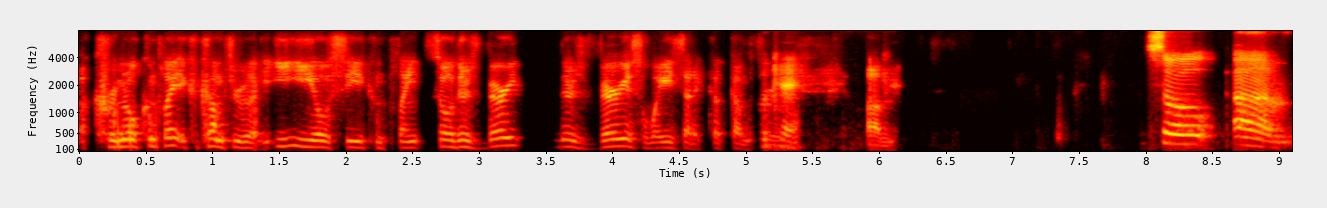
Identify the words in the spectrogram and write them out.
a, a criminal complaint. It could come through like an EEOC complaint. So there's very there's various ways that it could come through. okay. Um, So, um,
